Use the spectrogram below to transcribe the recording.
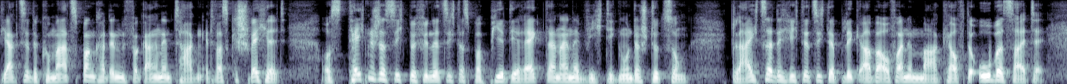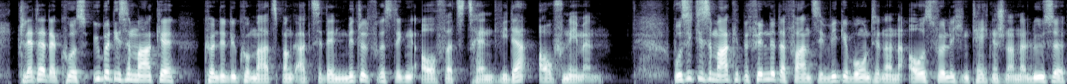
Die Aktie der Commerzbank hat in den vergangenen Tagen etwas geschwächelt. Aus technischer Sicht befindet sich das Papier direkt an einer wichtigen Unterstützung. Gleichzeitig richtet sich der Blick aber auf eine Marke auf der Oberseite. Klettert der Kurs über diese Marke, könnte die Commerzbank-Aktie den mittelfristigen Aufwärtstrend wieder aufnehmen. Wo sich diese Marke befindet, erfahren Sie wie gewohnt in einer ausführlichen technischen Analyse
